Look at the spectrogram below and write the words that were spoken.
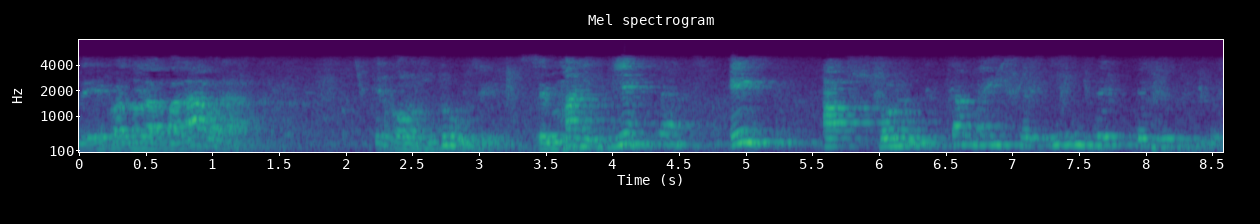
de que cuando la palabra que construye se manifiesta es absolutamente indetenible.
